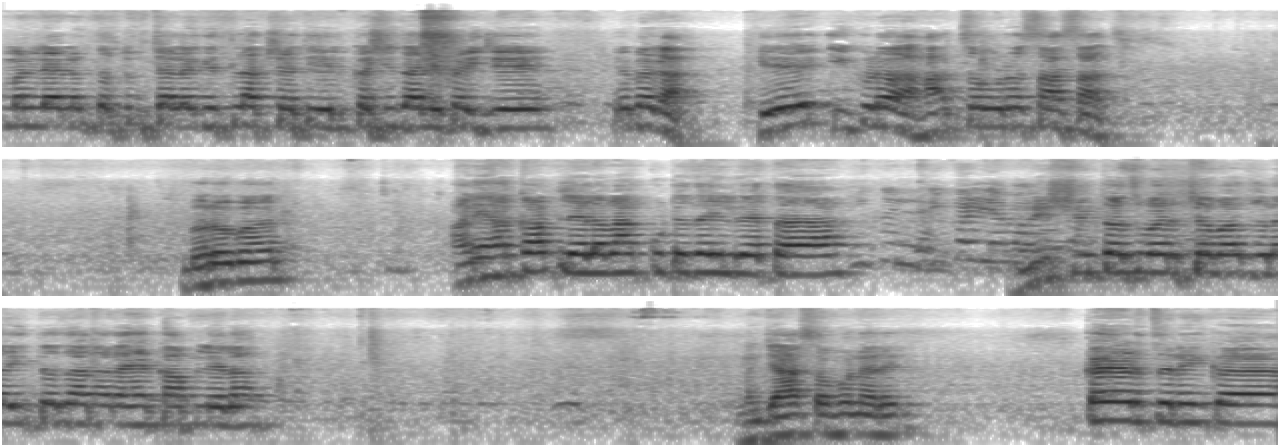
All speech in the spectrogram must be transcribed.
म्हणल्यानंतर तुमच्या लगेच लक्षात येईल कशी झाली पाहिजे. हे बघा हे इकडं हा चौरस असाच. बरोबर? आणि हा कापलेला भाग कुठे जाईल रे आता? निश्चितच वरच्या बाजूला इथं जाणार आहे कापलेला. म्हणजे असं होणार आहे. काय अडचण आहे का?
